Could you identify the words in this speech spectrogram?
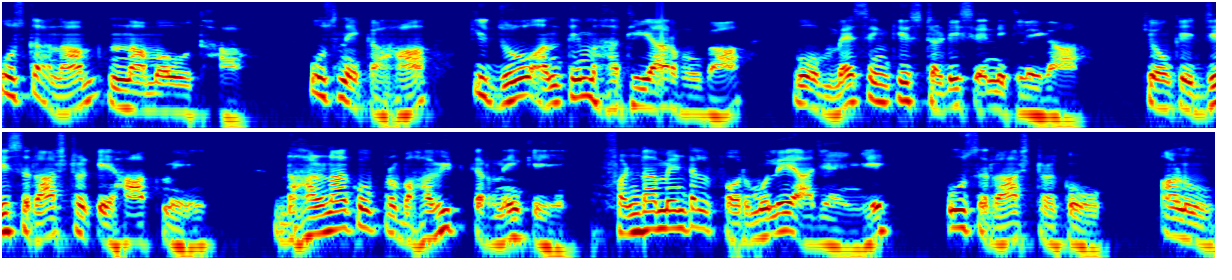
उसका नाम नामो था। उसने कहा कि जो अंतिम हथियार होगा, वो मैसिंग की स्टडी से निकलेगा, क्योंकि जिस राष्ट्र के हाथ में धारणा को प्रभावित करने के फंडामेंटल फॉर्मूले आ जाएँगे, उस राष्ट्र को अणु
